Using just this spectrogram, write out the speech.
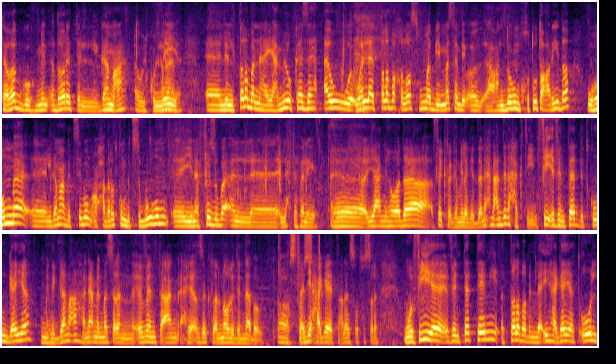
توجه من إدارة الجامعة أو الكلية تمام. آه للطلبة ان هيعملوا كذا أو ولا الطلبة خلاص هم بي مثلا بيبقى عندهم خطوط عريضة وهم آه الجامعة بتسيبهم أو حضراتكم بتسيبوهم آه ينفذوا بقى ال- آه، الاحتفالية. آه، يعني هو ده فكرة جميلة جدا. إحنا عندنا حاجتين. في event ات بتكون جاية من الجامعة هنعمل مثلا event عن إحياء ذكرى المولد النبوي. آه فدي حاجات عليه الصلاة والسلام. وفي event ات تاني الطلبة بنلاقيها جاية تقول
